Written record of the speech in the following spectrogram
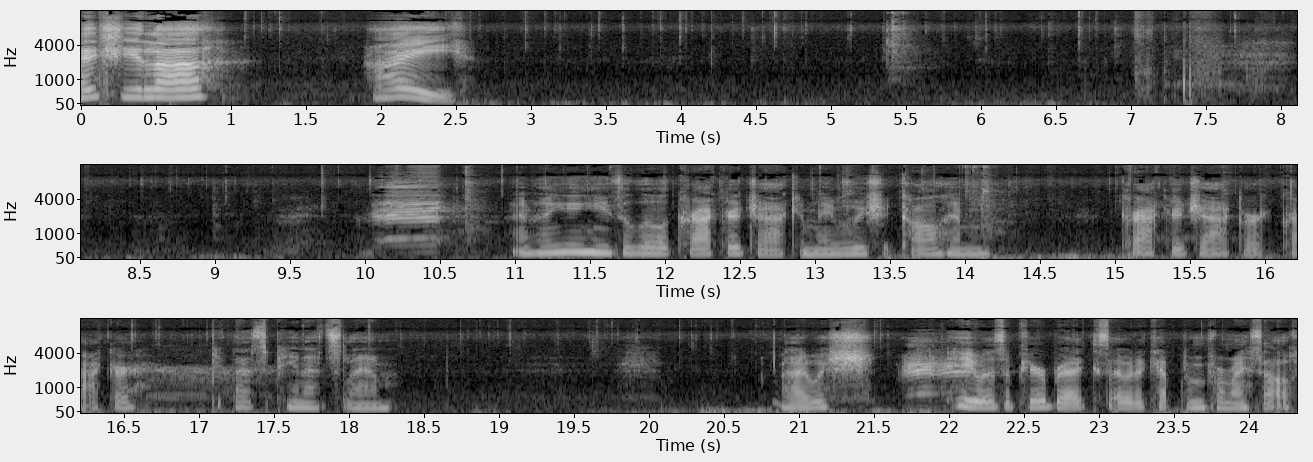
Hey, Sheila. Hi. I'm thinking he's a little Cracker Jack, and maybe we should call him Cracker Jack or Cracker. That's Peanut's lamb. I wish he was a purebred because I would have kept him for myself.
